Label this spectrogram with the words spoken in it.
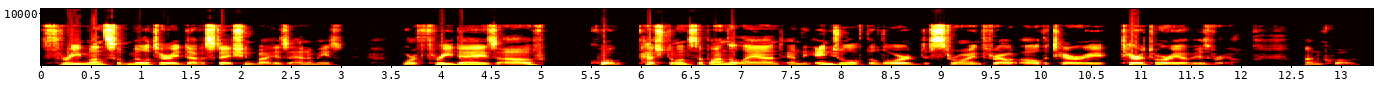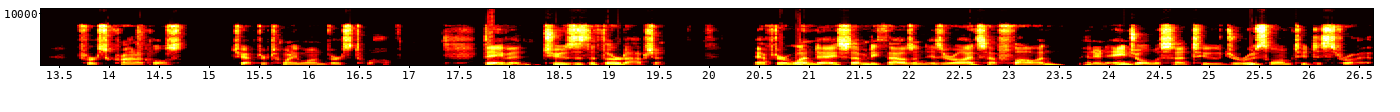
three months of military devastation by his enemies, or three days of, quote, pestilence upon the land and the angel of the Lord destroying throughout all the ter- territory of Israel, unquote. First Chronicles chapter 21 verse 12. David chooses the third option. After one day, 70,000 Israelites have fallen, and an angel was sent to Jerusalem to destroy it.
